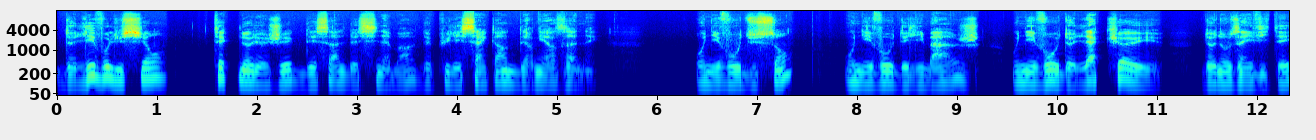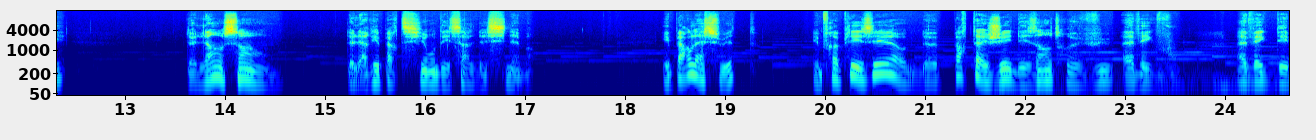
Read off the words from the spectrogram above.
de l'évolution technologique des salles de cinéma depuis les 50 dernières années, au niveau du son, au niveau de l'image, au niveau de l'accueil de nos invités, de l'ensemble de la répartition des salles de cinéma. Et par la suite, il me fera plaisir de partager des entrevues avec vous, avec des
